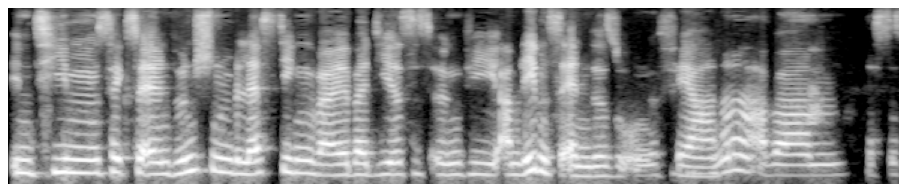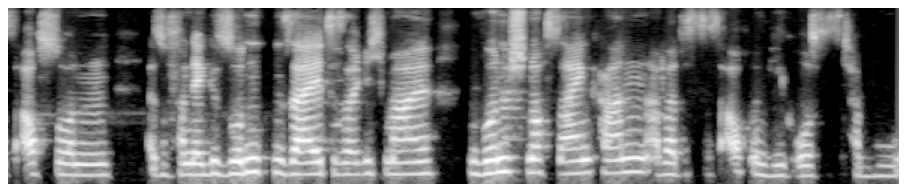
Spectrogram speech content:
intimen sexuellen Wünschen belästigen, weil bei dir ist es irgendwie am Lebensende so ungefähr. Ne? Aber ähm, das auch so ein, also von der gesunden Seite, sage ich mal, ein Wunsch noch sein kann, aber dass das auch irgendwie ein großes Tabu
